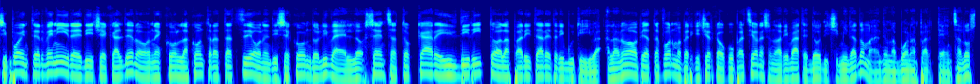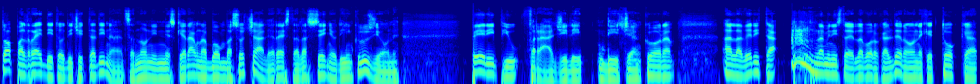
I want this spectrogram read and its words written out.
Si può intervenire, dice Calderone, con la contrattazione di secondo livello senza toccare il diritto alla parità retributiva. Alla nuova piattaforma per chi cerca occupazione sono arrivate 12.000 domande, una buona partenza. Lo stop al reddito di cittadinanza non innescherà una bomba sociale, resta l'assegno di inclusione per i più fragili, dice ancora alla verità la ministra del lavoro Calderone che tocca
